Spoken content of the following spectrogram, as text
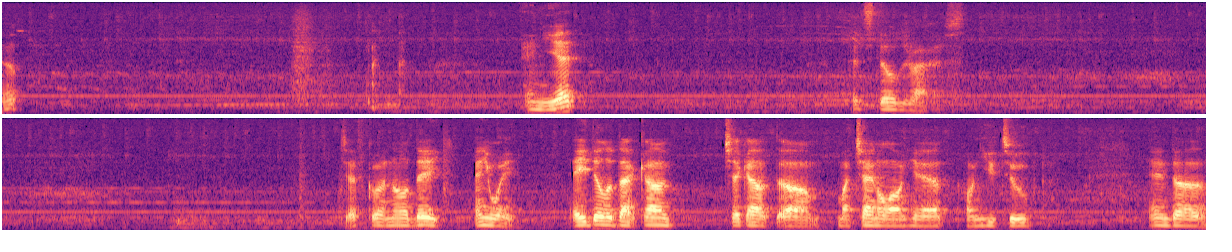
Yep. and yet, it still drives. Jeff Gordon all day. Anyway, adilla.com. Check out um, my channel on here on YouTube. And uh,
